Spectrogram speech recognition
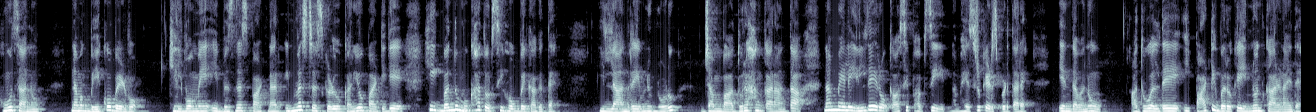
ಹ್ಞೂ ಸಾನು, ನಮಗೆ ಬೇಕೋ ಬೇಡವೋ ಕೆಲವೊಮ್ಮೆ ಈ ಬಿಸ್ನೆಸ್ ಪಾರ್ಟ್ನರ್ ಇನ್ವೆಸ್ಟರ್ಸ್ಗಳು ಕರೆಯೋ ಪಾರ್ಟಿಗೆ ಹೀಗೆ ಬಂದು ಮುಖ ತೋರಿಸಿ ಹೋಗಬೇಕಾಗತ್ತೆ. ಇಲ್ಲ ಅಂದರೆ ಇವನಿಗೆ ನೋಡು, ಜಂಬ ದುರಹಂಕಾರ ಅಂತ ನಮ್ಮ ಮೇಲೆ ಇಲ್ಲದೇ ಇರೋ ಗಾಸಿಪ್ ಹಬ್ಸಿ ನಮ್ಮ ಹೆಸರು ಕೆಡಿಸ್ಬಿಡ್ತಾರೆ. ಎಂದವನು, ಅದು ಅಲ್ಲದೆ ಈ ಪಾರ್ಟಿಗೆ ಬರೋಕ್ಕೆ ಇನ್ನೊಂದು ಕಾರಣ ಇದೆ.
